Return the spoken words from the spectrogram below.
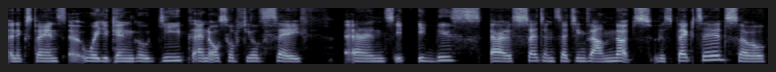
an experience uh, where you can go deep and also feel safe. And if, these uh, set and settings are not respected, so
